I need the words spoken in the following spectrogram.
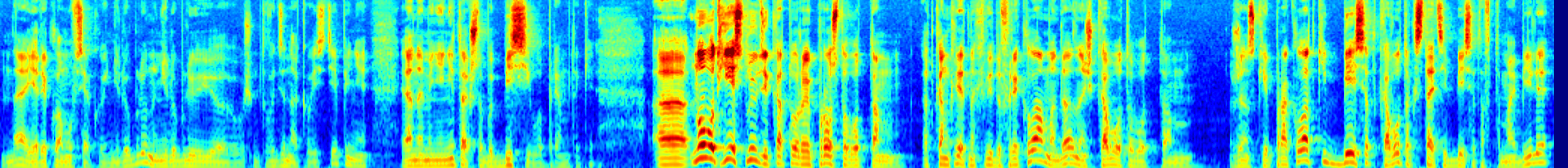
Да, я рекламу всякую не люблю, но не люблю ее, в общем-то, в одинаковой степени. И она меня не так, чтобы бесила прям-таки. А, но вот есть люди, которые просто вот там от конкретных видов рекламы, да, значит, кого-то вот там женские прокладки бесят, кого-то, кстати, бесят автомобили.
